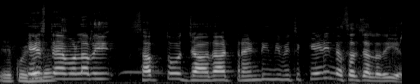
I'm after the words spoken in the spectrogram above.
ਇਹ ਕੋਈ ਇਸ ਟਾਈਮ ਵਾਲਾ ਵੀ ਸਭ ਤੋਂ ਜ਼ਿਆਦਾ ਟ੍ਰੈਂਡਿੰਗ ਦੇ ਵਿੱਚ ਕਿਹੜੀ ਨਸਲ ਚੱਲ ਰਹੀ ਹੈ?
